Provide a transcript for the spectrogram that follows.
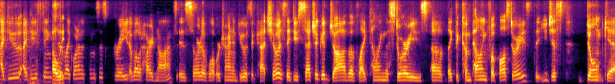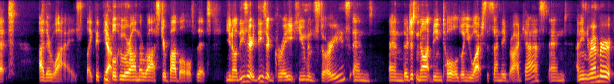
I do I do think oh, that like one of the things that's great about Hard Knocks is sort of what we're trying to do with the Cut Show is they do such a good job of like telling the stories of like the compelling football stories that you just don't get otherwise. Like the people yeah. who are on the roster bubble that you know these are these are great human stories and and they're just not being told when you watch the Sunday broadcast. And I mean, remember,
